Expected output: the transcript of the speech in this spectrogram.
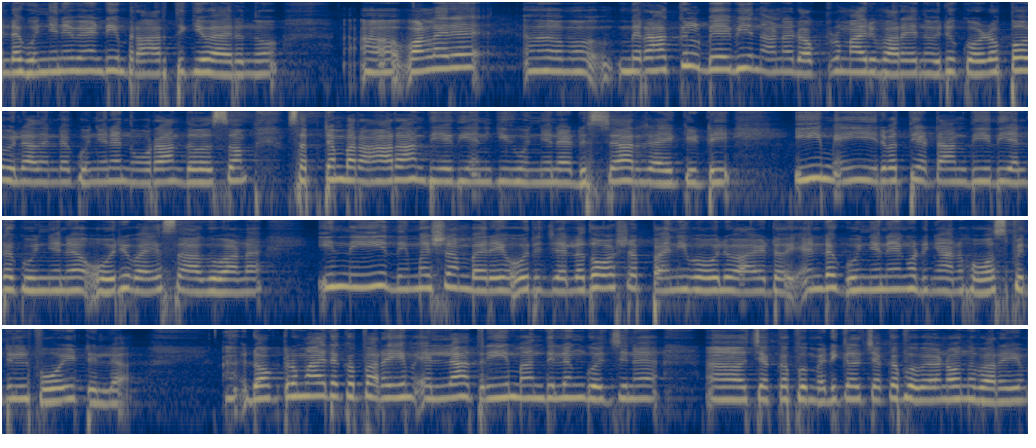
എന്റെ കുഞ്ഞിന് വേണ്ടിയും പ്രാർത്ഥിക്കുമായിരുന്നു വളരെ മിറാക്കിൾ ബേബി എന്നാണ് ഡോക്ടർമാർ പറയുന്നത്. ഒരു കുഴപ്പമില്ല എന്റെ കുഞ്ഞിനെ നൂറാം ദിവസം സെപ്റ്റംബർ ആറാം തീയതി എനിക്ക് കുഞ്ഞിനെ ഡിസ്ചാർജ് ആയി കിട്ടി. ഈ മെയ് ഇരുപത്തിയെട്ടാം തീയതി എന്റെ കുഞ്ഞിന് ഒരു വയസ്സാകുവാണ്. ഇന്ന് ഈ നിമിഷം വരെ ഒരു ജലദോഷ പനി പോലും ആയിട്ട് എന്റെ കുഞ്ഞിനെയും കൊണ്ട് ഞാൻ ഹോസ്പിറ്റലിൽ പോയിട്ടില്ല. ഡോക്ടർമാരൊക്കെ പറയും എല്ലാ ത്രീ മന്തിലും കൊച്ചിന് ചെക്കപ്പ് മെഡിക്കൽ ചെക്കപ്പ് വേണമെന്ന് പറയും.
